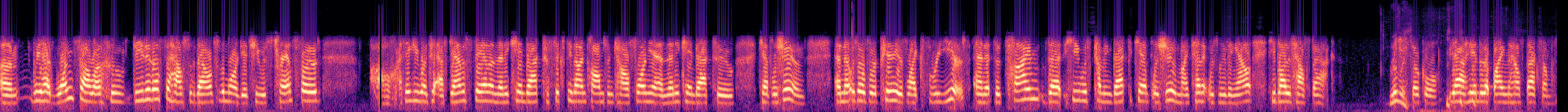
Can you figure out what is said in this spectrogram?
Um, we had one fella who deeded us the house for the balance of the mortgage. He was transferred oh, I think he went to Afghanistan and then he came back to 69 Palms in California and then he came back to Camp Lejeune. And that was over a period of like three years. And at the time that he was coming back to Camp Lejeune, my tenant was moving out. He bought his house back. Really? So cool. Yeah, he ended up buying the house back from us.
